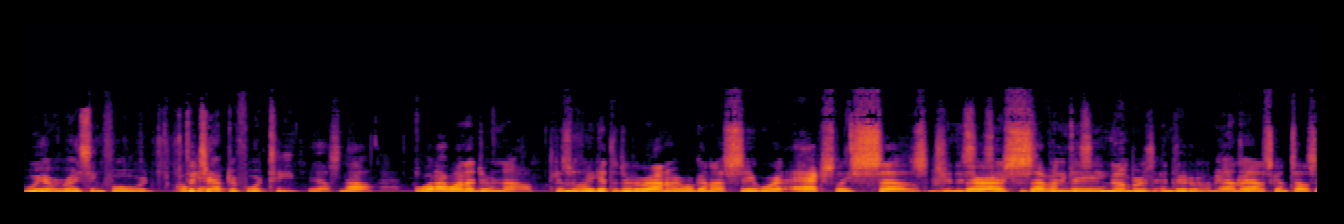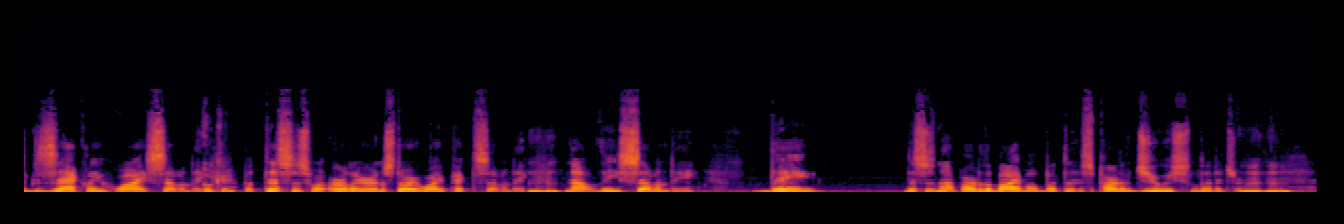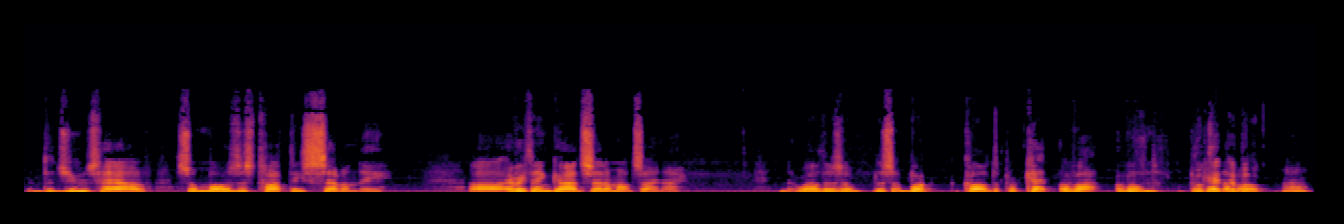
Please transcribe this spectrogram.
we are racing forward Okay. to chapter 14. Yes. Now, what I want to do now, because when we get to Deuteronomy, we're going to see where it actually says Genesis, there are Exodus, Leviticus, 70, Numbers, and Deuteronomy. and okay. then it's going to tell us exactly why 70. Okay. But this is what earlier in the story why I picked 70. Mm-hmm. Now, these 70, they, this is not part of the Bible, but it's part of Jewish literature. Mm-hmm. The Jews have, so Moses taught these 70 uh, everything God said on Mount Sinai. Well, there's a there's a book called the Pirkei Avot. Avot. Pirkei Avot. Uh-huh.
